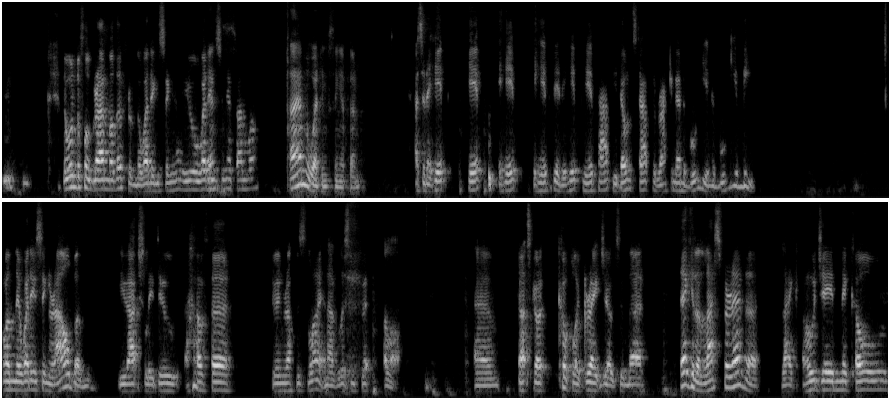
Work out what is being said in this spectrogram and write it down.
the wonderful grandmother from The Wedding Singer. Are you a Wedding Yes. Singer fan, Will? I am a wedding singer fan. I said a hip, hip, a hip, hip, a hip, hip hop. You don't stop the rocking and the boogie and the boogie beat. On the Wedding Singer album, you actually do have her doing Rapper's Delight, and I've listened to it a lot. Um, that's got a couple of great jokes in there. They're going to last forever, like OJ and Nicole,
